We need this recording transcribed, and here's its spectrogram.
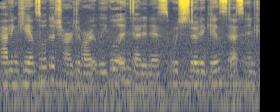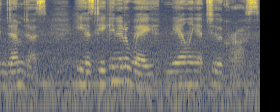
having canceled the charge of our legal indebtedness which stood against us and condemned us. He has taken it away, nailing it to the cross.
